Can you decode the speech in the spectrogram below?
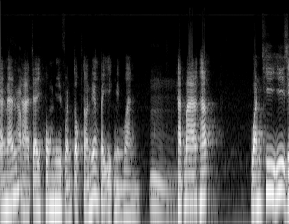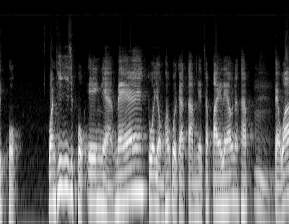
ดังนั้นครับอาจจะคงมีฝนตกต่อเนื่องไปอีกหนึ่งวันอืมถัดมาครับ วันที่ 26 วันที่ 26 เองเนี่ย แม้ตัวหย่อมความกดอากาศต่ำเนี่ยจะไปแล้วนะครับอืมแต่ว่า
